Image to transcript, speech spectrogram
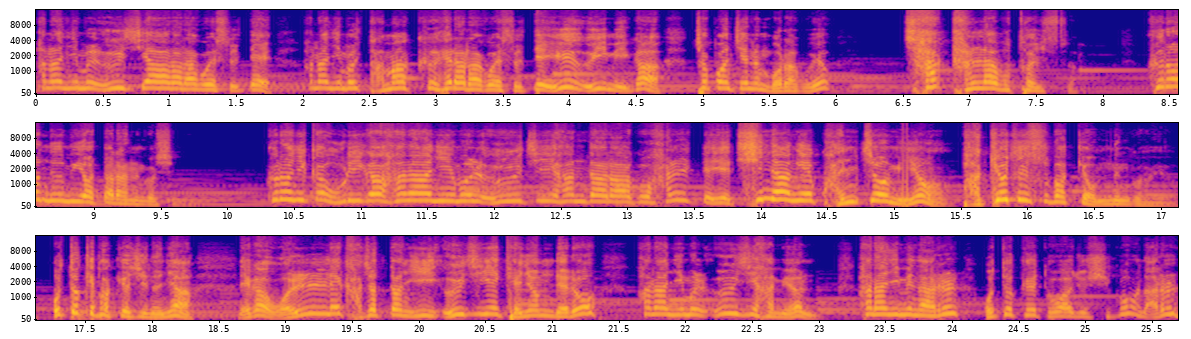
하나님을 의지하라라고 했을 때 하나님을 다마크 해라라고 했을 때 이 의미가 첫 번째는 뭐라고요? 착 달라붙어 있어. 그런 의미였다라는 것입니다. 그러니까 우리가 하나님을 의지한다라고 할 때의 신앙의 관점이요 바뀌어질 수밖에 없는 거예요. 어떻게 바뀌어지느냐? 내가 원래 가졌던 이 의지의 개념대로 하나님을 의지하면 하나님이 나를 어떻게 도와주시고 나를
